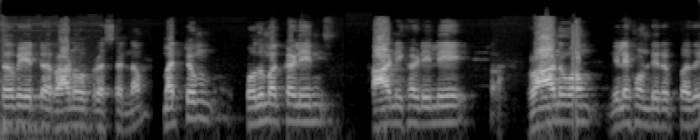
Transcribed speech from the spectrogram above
தேவையற்ற ராணுவ பிரசன்னம் மற்றும் பொதுமக்களின் காணிகளிலே ராணுவம் நிலை கொண்டிருப்பது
